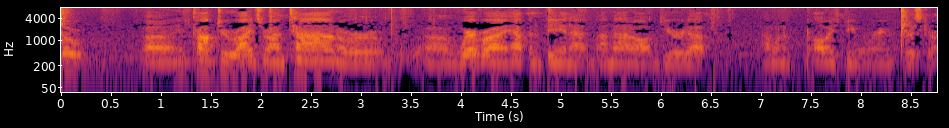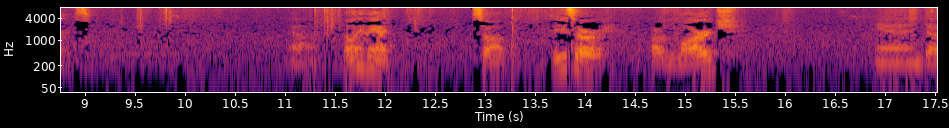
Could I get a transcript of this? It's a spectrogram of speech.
little uh, impromptu rides around town or uh, wherever I happen to be and I'm not all geared up. I want to always be wearing wrist guards. Uh, the only thing I, so these are, are large and uh,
